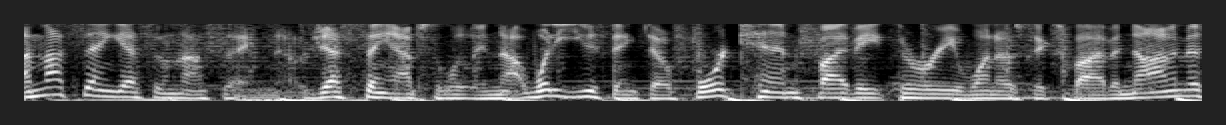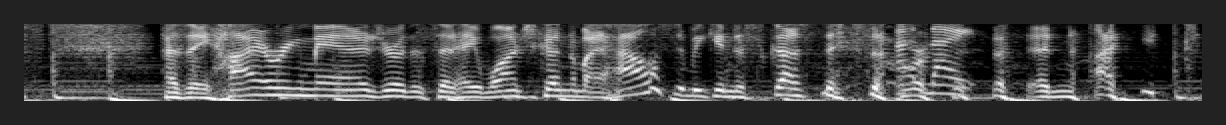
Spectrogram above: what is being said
I'm not saying yes and I'm not saying no. Just saying absolutely not. What do you think, though? 410 583 1065. Anonymous has a hiring manager that said, hey, why don't you come to my house and we can discuss this over night. at night?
